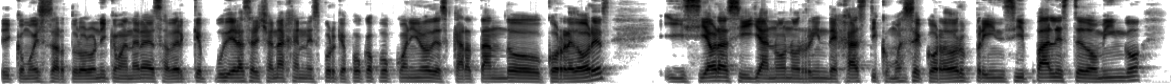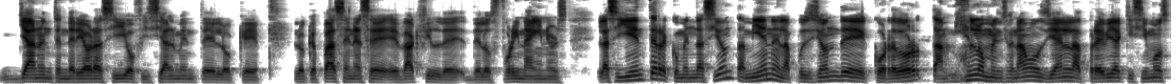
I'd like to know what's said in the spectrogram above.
Y como dices Arturo, la única manera de saber qué pudiera hacer Shanahan es porque poco a poco han ido descartando corredores y si ahora sí ya no nos rinde Hasty como ese corredor principal este domingo, ya no entendería ahora sí oficialmente lo que, lo que pasa en ese eh, backfield de, de, los 49ers. La siguiente recomendación también en la posición de corredor, también lo mencionamos ya en la previa que hicimos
